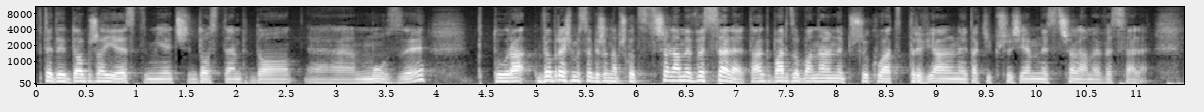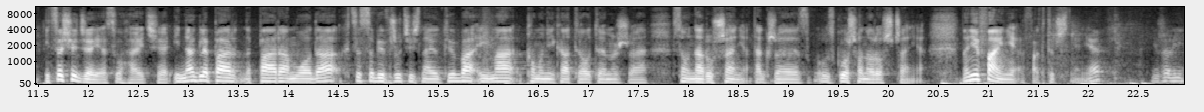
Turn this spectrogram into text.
wtedy dobrze jest mieć dostęp do e, muzy, która, wyobraźmy sobie, że na przykład strzelamy wesele, tak? Bardzo banalny przykład, trywialny, taki przyziemny, strzelamy wesele. I co się dzieje, słuchajcie? I nagle par, para młoda chce sobie wrzucić na YouTube'a i ma komunikaty o tym, że są naruszenia, także zgłoszono roszczenie. No nie fajnie faktycznie, nie? Jeżeli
